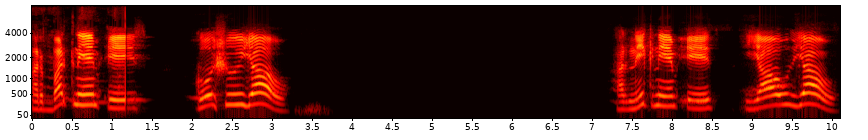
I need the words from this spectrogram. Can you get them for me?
Her birth name is Go Shu Yao. Her nickname is Yao Yao.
